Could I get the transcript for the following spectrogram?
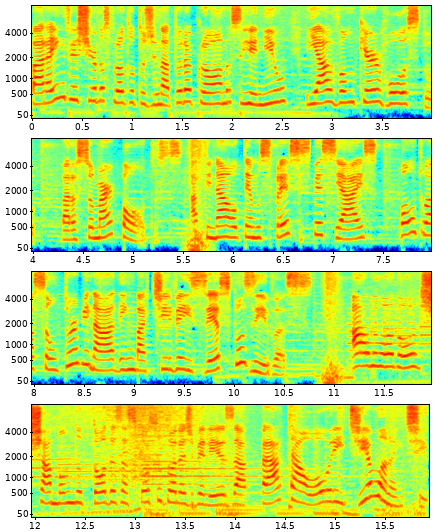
para investir nos produtos de Natura Cronos, Renew e Avon Care Rosto para somar pontos. Afinal, temos preços especiais, pontuação turbinada e imbatíveis exclusivas. Alô, alô, chamando todas as consultoras de beleza, prata, ouro e diamante.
